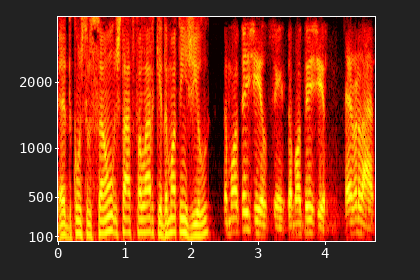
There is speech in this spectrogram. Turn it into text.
eh, de construção, está a falar que é da Motengil? Da Motengil, sim, da Motengil, é verdade.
